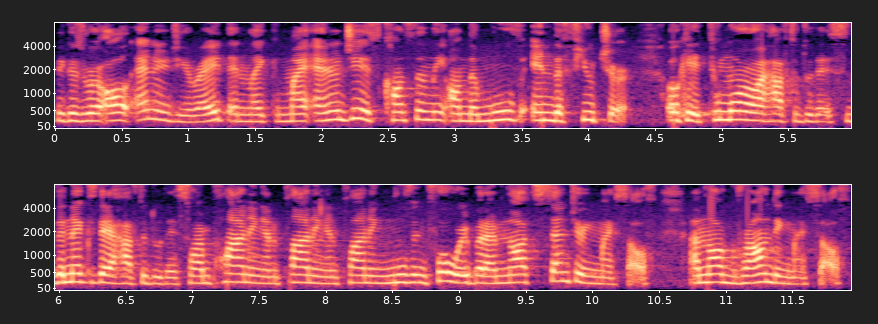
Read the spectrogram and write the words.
because we're all energy right? And like my energy is constantly on the move in the future. Okay tomorrow i have to do this. The next day i have to do this. So i'm planning and planning and planning moving forward but i'm not centering myself. I'm not grounding myself.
